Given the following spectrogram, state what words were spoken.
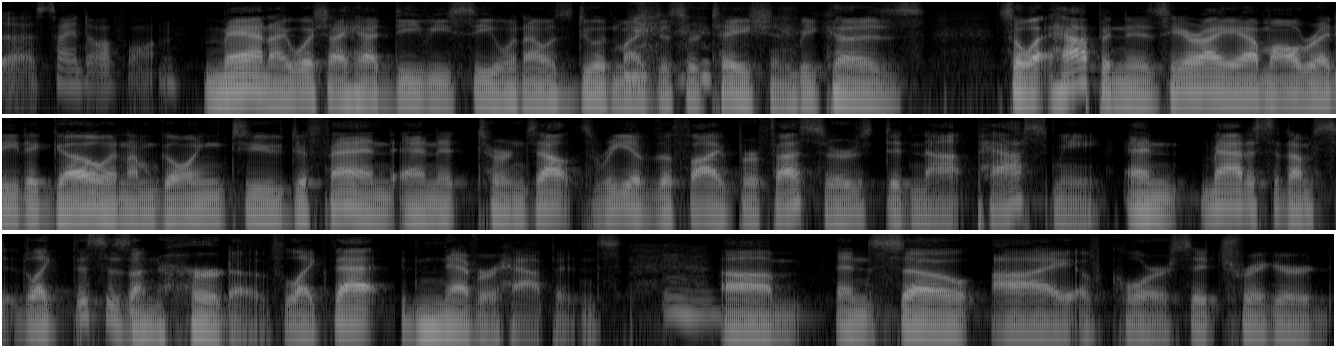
uh, signed off on. Man, I wish I had DVC when I was doing my dissertation because so what happened is here I am all ready to go and I'm going to defend and it turns out 3 of the 5 professors did not pass me. And Madison I'm like this is unheard of. Like that never happens. Um, and so I of course it triggered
